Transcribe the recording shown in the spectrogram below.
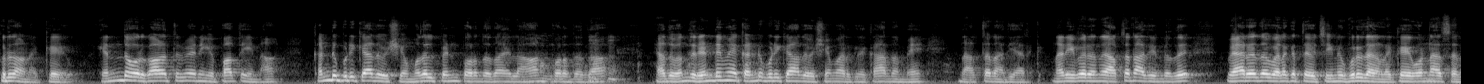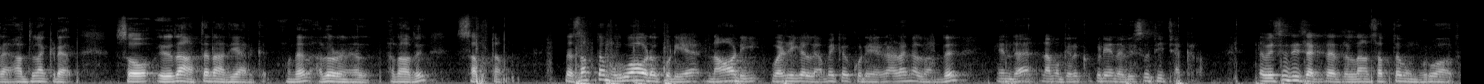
புரியுதா எந்த ஒரு காலத்துலையுமே நீங்கள் பார்த்தீங்கன்னா கண்டுபிடிக்காத விஷயம். முதல் பெண் பிறந்ததா இல்லை ஆண் பிறந்ததா? அது வந்து ரெண்டுமே கண்டுபிடிக்காத விஷயமா இருக்கிற காரணமே இந்த அர்த்தநாதியாக இருக்குது நிறைய பேர் வந்து அர்த்தநாதின்றது வேறு ஏதோ விளக்கத்தை வச்சுக்கின்னு புரியுதாங்களுக்கு ஒன்றா சொல்கிறேன் அதெல்லாம் கிடையாது. ஸோ இதுதான் அர்த்தநாதியாக இருக்குது முதல் அதோட நெல் அதாவது சப்தம். இந்த சப்தம் உருவாவிடக்கூடிய நாடி வழிகள் அமைக்கக்கூடிய இடங்கள் வந்து இந்த நமக்கு இருக்கக்கூடிய இந்த விசுத்தி சக்கரம். இந்த விசுத்தி சக்கரத்திலாம் சப்தமும் உருவாகுது.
